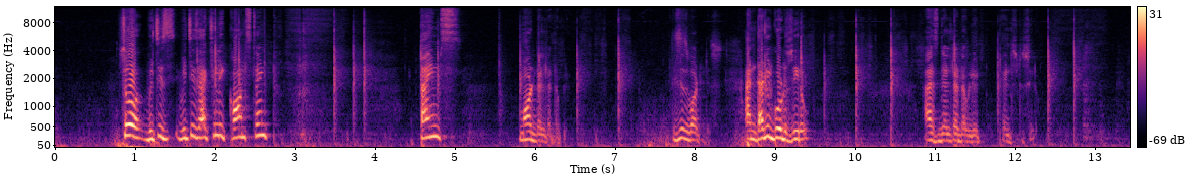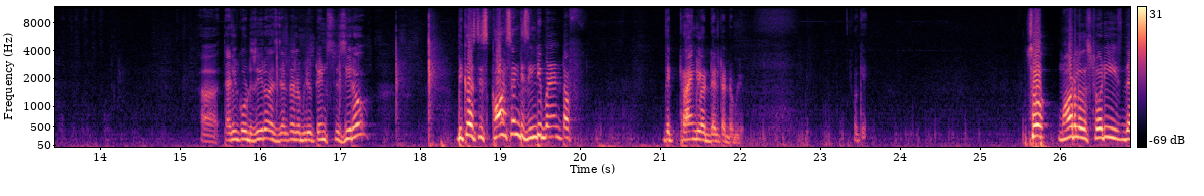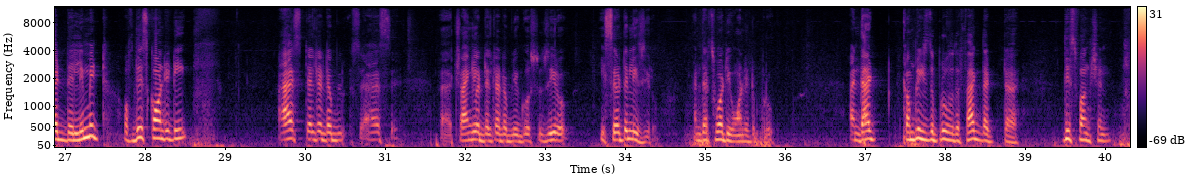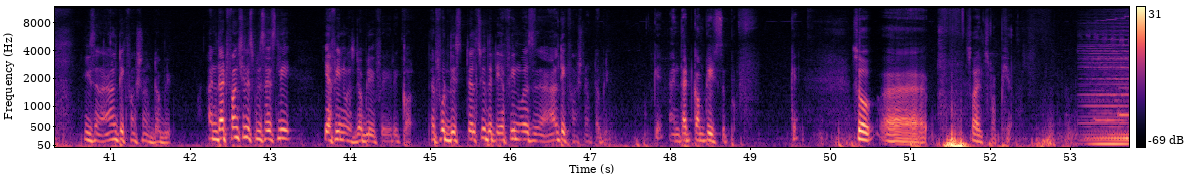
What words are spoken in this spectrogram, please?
so which is which is actually constant times mod delta w. This is what it is. And that will go to 0 as delta w tends to 0 uh, that will go to 0 as delta w tends to 0 because this constant is independent of the triangular delta w. Okay? So moral of the story is that the limit of this quantity as delta w as uh, triangular delta w goes to 0 is certainly 0 and that is what you wanted to prove. And that completes the proof of the fact that uh, this function is an analytic function of w. And that function is precisely f inverse w if you recall. Therefore this tells you that f inverse is an analytic function of w. Okay? And that completes the proof. Okay? So uh, so I will stop here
